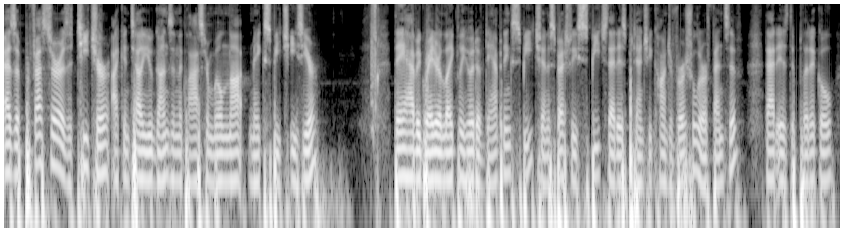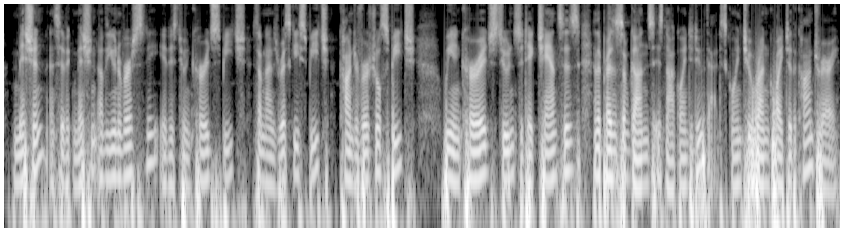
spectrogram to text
as a professor, as a teacher, I can tell you guns in the classroom will not make speech easier. They have a greater likelihood of dampening speech, and especially speech that is potentially controversial or offensive. That is the political mission and civic mission of the university. It is to encourage speech, sometimes risky speech, controversial speech, we encourage students to take chances, and the presence of guns is not going to do that. It's going to run quite to the contrary.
